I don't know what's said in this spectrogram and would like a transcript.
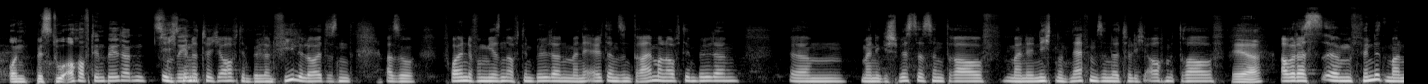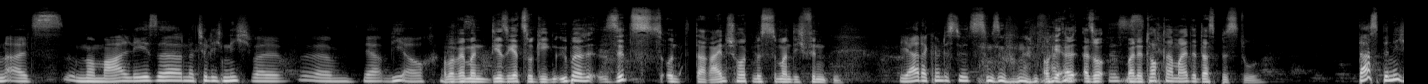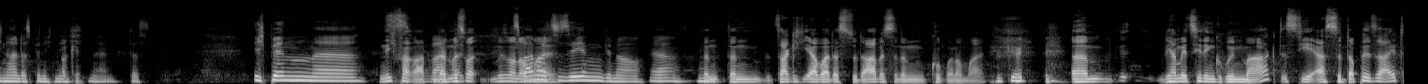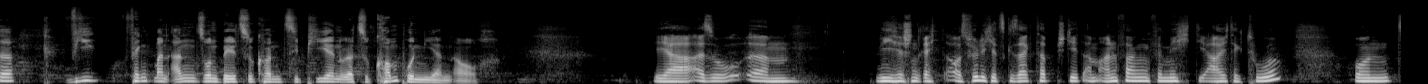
Und bist du auch auf den Bildern zu ich sehen? Ich bin natürlich auch auf den Bildern. Viele Leute sind, also Freunde von mir sind auf den Bildern, meine Eltern sind dreimal auf den Bildern. Ähm, meine Geschwister sind drauf, meine Nichten und Neffen sind natürlich auch mit drauf. Ja. Aber das ähm, findet man als Normalleser natürlich nicht, weil, ähm, ja, wie auch. Aber wenn man dir jetzt so gegenüber sitzt und da reinschaut, müsste man dich finden. Ja, da könntest du jetzt zum Suchen anfangen. Okay, also das meine Tochter meinte, das bist du. Das bin ich? Nein, das bin ich nicht. Okay. Nein, das. Ich bin äh, nicht verraten. Zweimal, dann müssen wir, müssen wir zweimal noch mal. zu sehen, genau. Ja. Dann, dann sage ich ihr aber, dass du da bist und dann gucken wir nochmal. Gut. Ähm, wir haben jetzt hier den grünen Markt, ist die erste Doppelseite. Wie fängt man an, so ein Bild zu konzipieren oder zu komponieren auch? Ja, also ähm, wie ich ja schon recht ausführlich jetzt gesagt habe, steht am Anfang für mich die Architektur und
